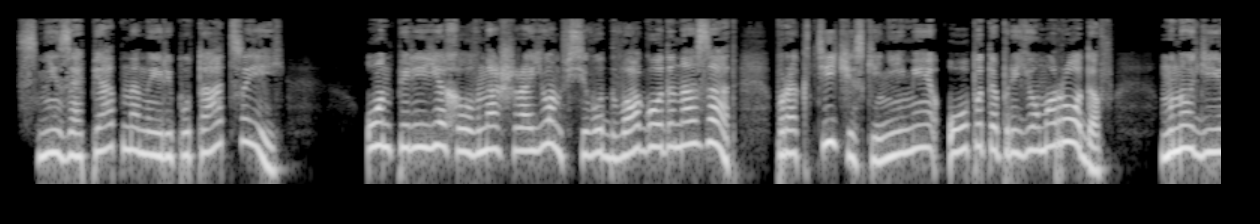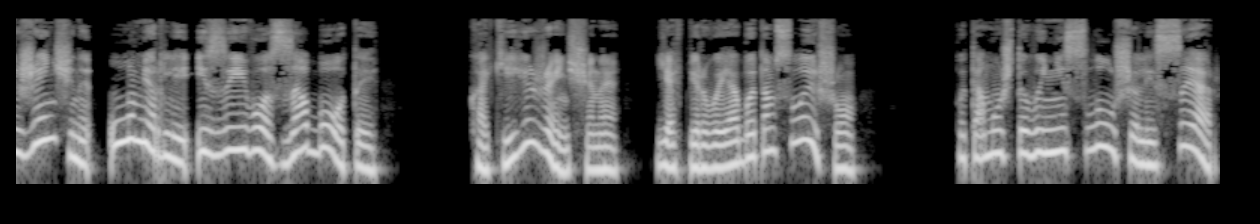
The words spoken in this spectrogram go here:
«С незапятнанной репутацией?» Он переехал в наш район всего два года назад, практически не имея опыта приема родов. Многие женщины умерли из-за его заботы. Какие женщины? Я впервые об этом слышу. Потому что вы не слушали, сэр.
